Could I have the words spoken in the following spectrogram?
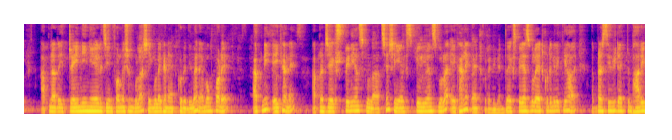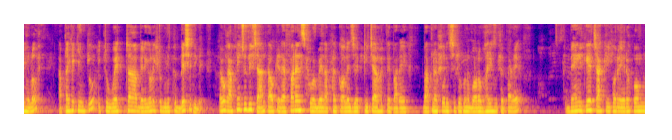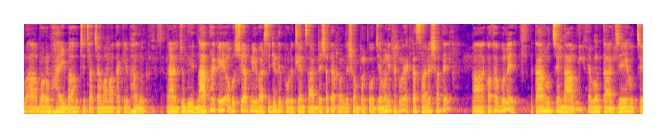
আপনার এই ট্রেনিংয়ের যে ইনফরমেশনগুলো সেগুলো এখানে অ্যাড করে দিবেন এবং পরে আপনি এইখানে আপনার যে এক্সপিরিয়েন্সগুলো আছে, সেই এক্সপিরিয়েন্সগুলো এখানে অ্যাড করে দিবেন। তো এক্সপিরিয়েন্সগুলো অ্যাড করে দিলে কি হয়? আপনার সিভিটা একটু ভারী হলো, আপনাকে কিন্তু একটু ওয়েটটা বেড়ে গেলে, একটু গুরুত্ব বেশি দিবে। এবং আপনি যদি চান কাউকে রেফারেন্স করবেন, আপনার কলেজের টিচার হতে পারে বা আপনার পরিচিত কোনো বড় ভাই হতে পারে ব্যাংকে চাকরি করে এরকম বড় ভাই বা হচ্ছে চাচা মামা থাকলে ভালো। আর যদি না থাকে, অবশ্যই আপনি ইউনিভার্সিটিতে পড়েছেন। স্যারদের সাথে আপনাদের সম্পর্ক যেমনই থাকুক, একটা স্যারের সাথে কথা বলে তার হচ্ছে নাম এবং তার যে হচ্ছে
